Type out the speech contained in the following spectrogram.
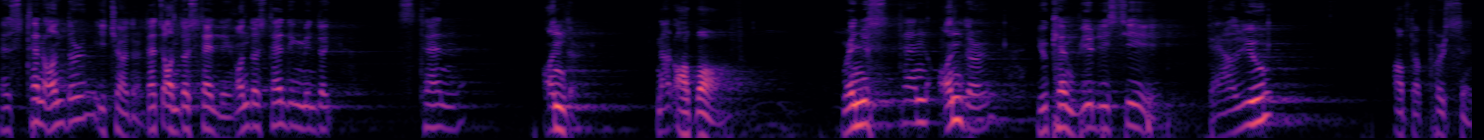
and stand under each other. That's understanding. Understanding means that stand under, not above. When you stand under, you can really see value of the person.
